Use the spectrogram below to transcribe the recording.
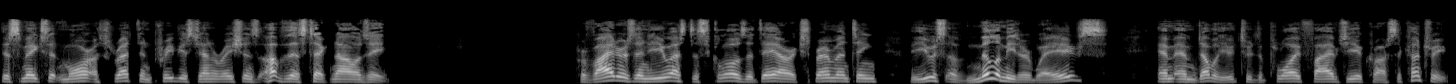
This makes it more a threat than previous generations of this technology. Providers in the US disclose that they are experimenting the use of millimeter waves, MMW, to deploy 5G across the country.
